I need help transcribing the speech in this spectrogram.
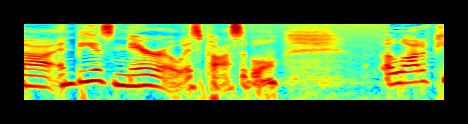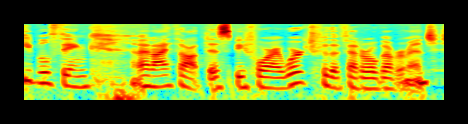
Uh, and be as narrow as possible. A lot of people think, and I thought this before I worked for the federal government,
